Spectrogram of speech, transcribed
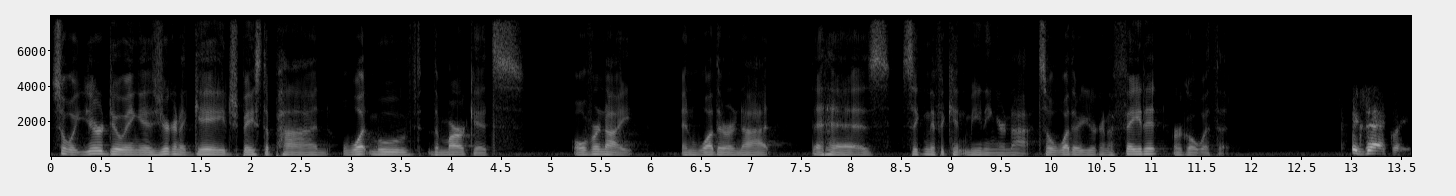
So what you're doing is you're going to gauge based upon what moved the markets overnight and whether or not that has significant meaning or not. So whether you're going to fade it or go with it. Exactly.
